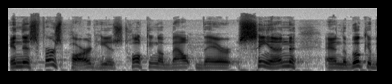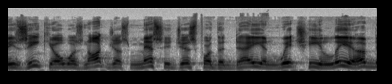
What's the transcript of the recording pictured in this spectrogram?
In this first part, he is talking about their sin, and the book of Ezekiel was not just messages for the day in which he lived.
